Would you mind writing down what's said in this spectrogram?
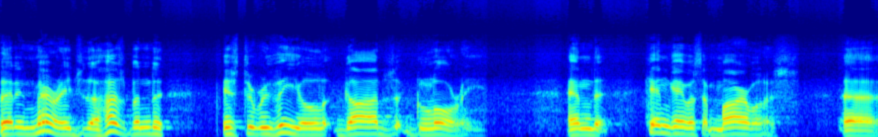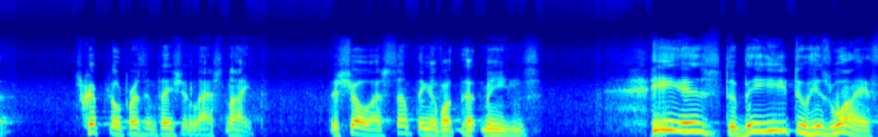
that in marriage the husband is to reveal God's glory. And Ken gave us a marvelous uh, scriptural presentation last night to show us something of what that means. He is to be to his wife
